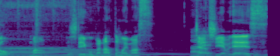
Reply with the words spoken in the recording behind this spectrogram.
表まあしていこうかなと思います、じゃあ CM です。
